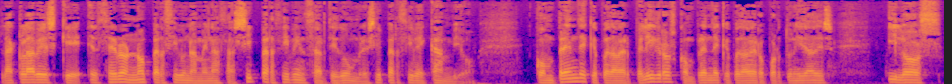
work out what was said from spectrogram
la clave es que el cerebro no percibe una amenaza, sí percibe incertidumbre, sí percibe cambio. Comprende que puede haber peligros, comprende que puede haber oportunidades Y los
